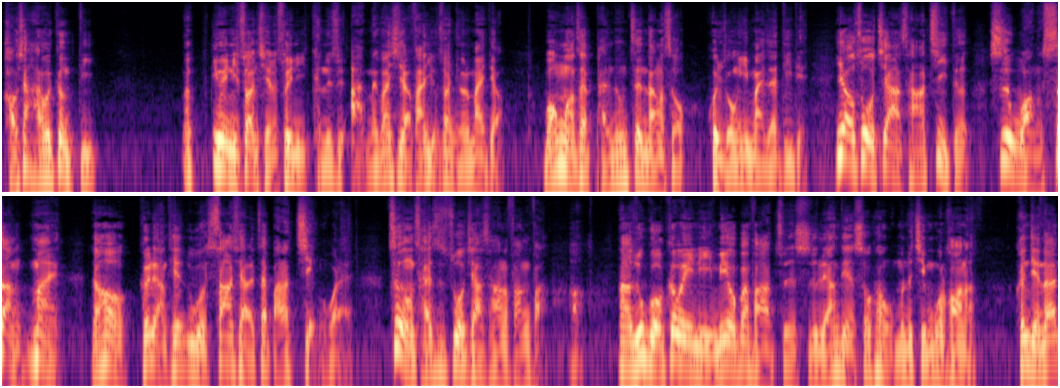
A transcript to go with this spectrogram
好像还会更低。那因为你赚钱了，所以你可能是啊，没关系啊，反正有赚钱就卖掉。往往在盘中震荡的时候，会容易卖在低点。要做价差，记得是往上卖，然后隔两天如果杀下来，再把它捡回来，这种才是做价差的方法啊。那如果各位你没有办法准时两点收看我们的节目的话呢，很简单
